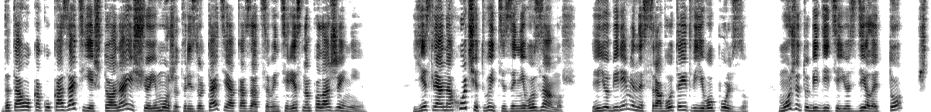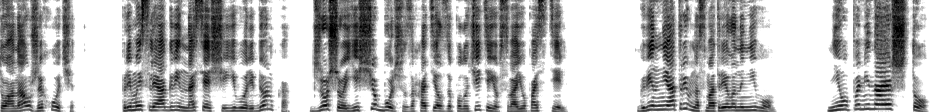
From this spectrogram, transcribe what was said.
до того, как указать ей, что она еще и может в результате оказаться в интересном положении. Если она хочет выйти за него замуж, ее беременность сработает в его пользу. Может убедить ее сделать то, что она уже хочет. При мысли о Гвин, носящей его ребенка, Джошуа еще больше захотел заполучить ее в свою постель. Гвин неотрывно смотрела на него. «Не упоминая что?»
